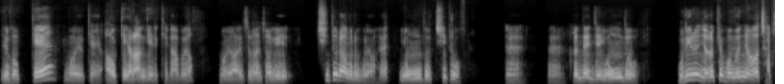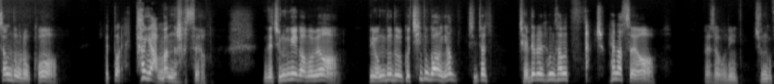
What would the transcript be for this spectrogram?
일곱 개, 뭐, 이렇게, 아홉 개, 열한 개, 이렇게 가고요. 뭐, 알지만, 저기, 치두라 그러고요. 예? 용두, 치두. 예, 예. 그런데 이제 용두, 우리는 이렇게 보면요, 잡상도 그렇고, 또렷하게 안 만들었어요. 근데 중국에 가보면, 이 용도도 그렇고, 치도가 그냥 진짜 제대로 형상을 딱 해놨어요. 그래서 우리 중국,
